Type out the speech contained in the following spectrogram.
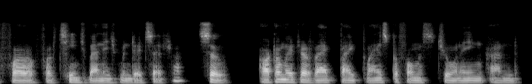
for, for change management, etc. So automated RAG pipelines, performance tuning, and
